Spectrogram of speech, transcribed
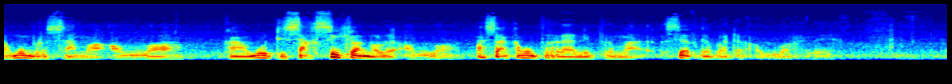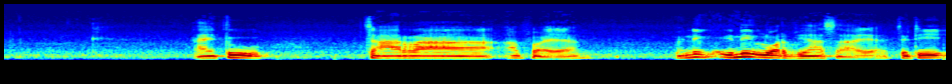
Kamu bersama Allah Kamu disaksikan oleh Allah. Masa kamu berani bermaksiat kepada Allah Nah itu cara apa ya ini ini luar biasa ya. Jadi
